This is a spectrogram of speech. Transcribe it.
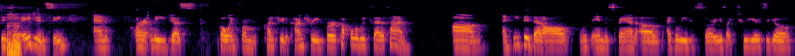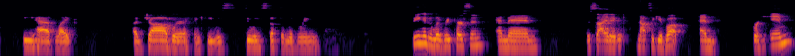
digital mm-hmm. agency and currently just going from country to country for a couple of weeks at a time. Um, and he did that all within the span of, I believe his story is like two years ago. He had like a job where I think he was doing stuff delivering, being a delivery person, and then decided not to give up. And for him,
